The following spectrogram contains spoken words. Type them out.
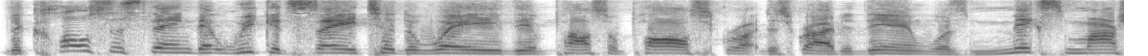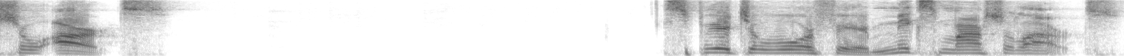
The closest thing that we could say to the way the Apostle Paul described it then was mixed martial arts spiritual warfare, mixed martial arts,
